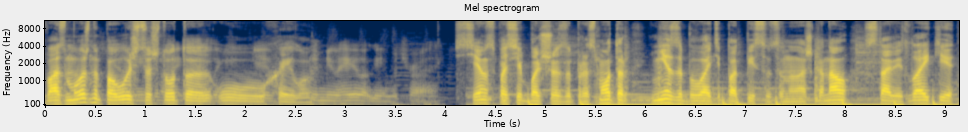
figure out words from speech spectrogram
Возможно, получится что-то у Halo. Всем спасибо большое за просмотр. Не забывайте подписываться на наш канал, ставить лайки,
